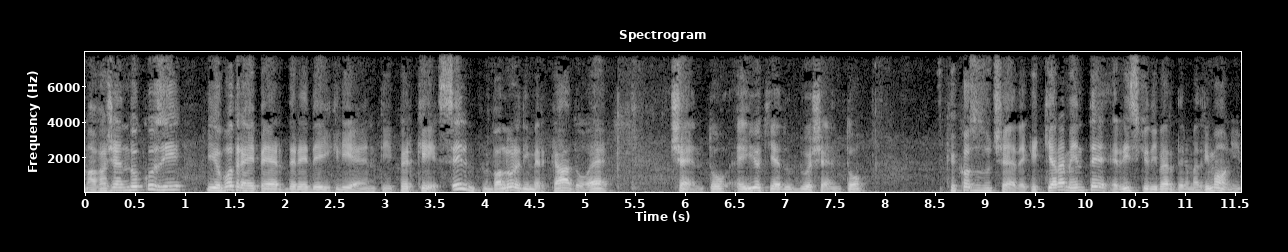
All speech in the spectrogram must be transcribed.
ma facendo così io potrei perdere dei clienti, perché se il valore di mercato è 100 e io chiedo 200, che cosa succede? Che chiaramente rischio di perdere matrimoni.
